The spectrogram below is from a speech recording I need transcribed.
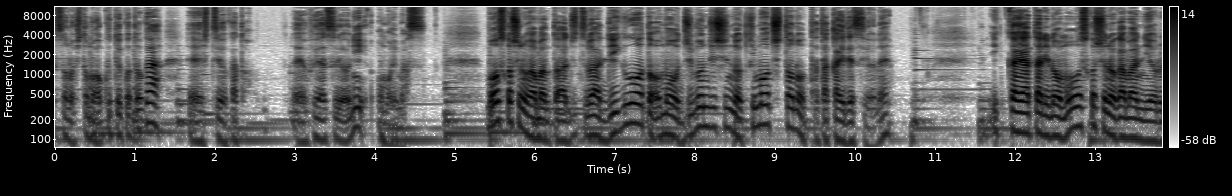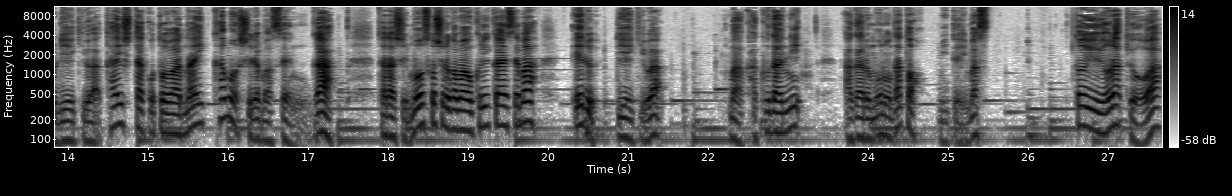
その一間置くということが、え必要かと、え増やすように思います。もう少しの我慢とは実はリグおうと思う自分自身の気持ちとの戦いですよね。1回あたりのもう少しの我慢による利益は大したことはないかもしれませんがただしもう少しの我慢を繰り返せば得る利益はまあ格段に上がるものだと見ています。というような今日は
